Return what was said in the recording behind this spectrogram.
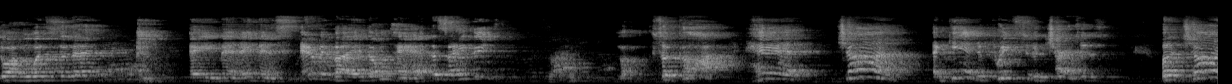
Do I have a witness today? Amen. Amen. Everybody don't have the same vision. So God had John again to preach to the churches, but John,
